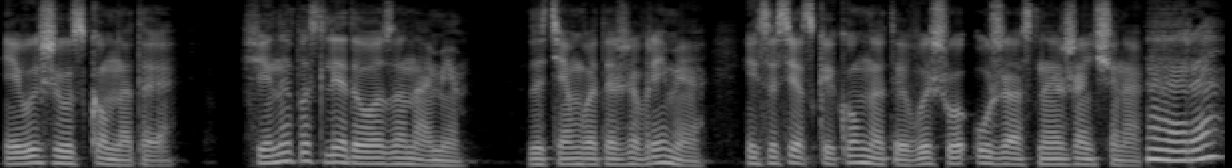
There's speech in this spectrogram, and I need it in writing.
и вышел из комнаты. Фина последовала за нами. Затем в это же время из соседской комнаты вышла ужасная женщина. Ара?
